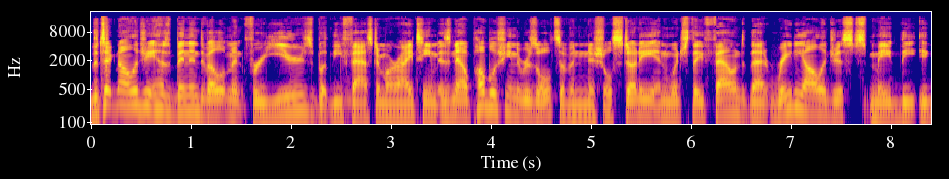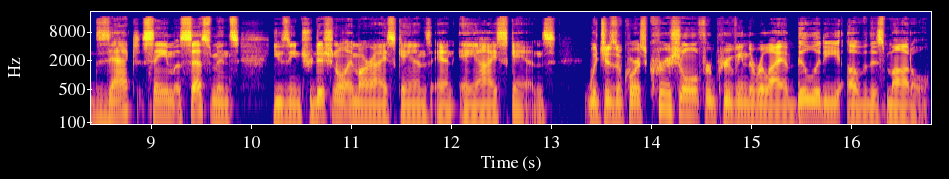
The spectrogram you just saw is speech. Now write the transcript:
The technology has been in development for years, but the Fast MRI team is now publishing the results of an initial study in which they found that radiologists made the exact same assessments using traditional MRI scans and AI scans, which is, of course, crucial for proving the reliability of this model.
